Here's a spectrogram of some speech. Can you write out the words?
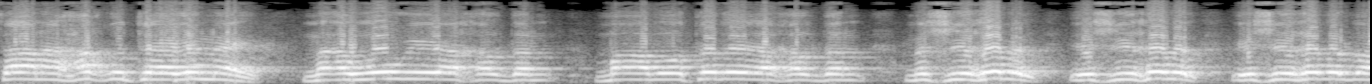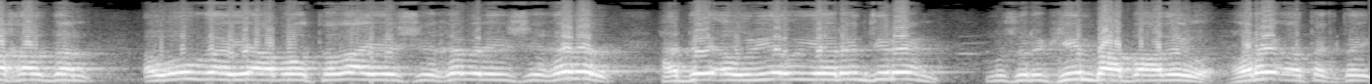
Saanaa xaq u taaganahay ma awowgayaa khaldan ma abootadayaa khaldan ma shiikh hebel iyo shiikh hebel iyo shiikh hebel baa khaldan. Awowga iyo abootada iyo shiikh hebel iyo shiikh hebel hadday awliye u yeeran jireen mushrikiin baaba-day horey oo tagtay.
